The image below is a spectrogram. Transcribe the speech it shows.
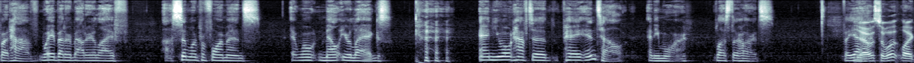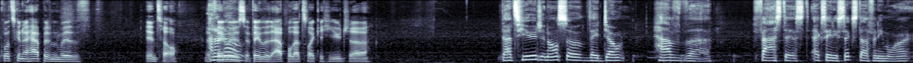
but have way better battery life, uh, similar performance. It won't melt your legs and you won't have to pay Intel anymore. Bless their hearts. But yeah, Yeah. So what like what's gonna happen with Intel if they know. lose if they lose Apple? That's like a huge. uh that's huge. And also, they don't have the fastest x86 stuff anymore.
